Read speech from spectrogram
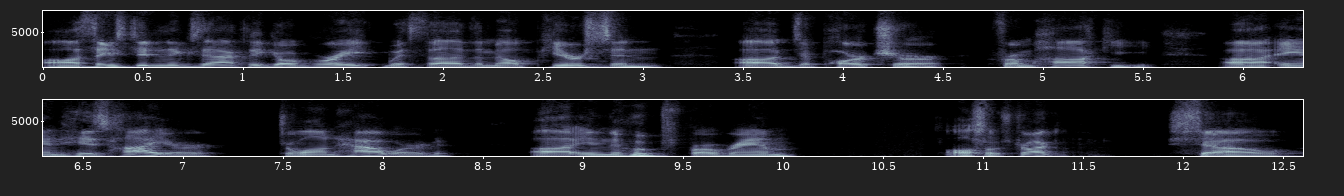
Uh, things didn't exactly go great with uh, the Mel Pearson uh, departure from hockey uh, and his hire, Juwan Howard, uh, in the hoops program, also struggling. So,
